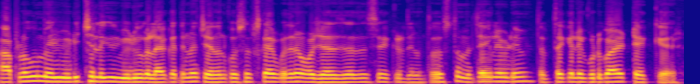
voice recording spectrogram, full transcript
आप लोगों को मेरी वीडियो अच्छी लगेगी वीडियो को लाइक कर देना, चैनल को सब्सक्राइब कर देना और ज़्यादा से ज़्यादा शेयर कर देना। तो दोस्तों, मिलते हैं अगले वीडियो में। तब तक के लिए गुड बाय, टेक केयर।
